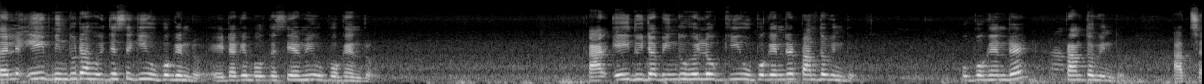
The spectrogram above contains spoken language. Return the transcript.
তাহলে এই বিন্দুটা হইতেছে কি উপকেন্দ্র? এইটাকে বলতেছি আমি উপকেন্দ্র। আর এই দুইটা বিন্দু হইল কি উপকেন্দ্রের প্রান্তবিন্দু? উপকেন্দ্রের প্রান্তবিন্দু। আচ্ছা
